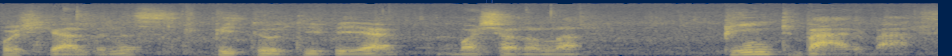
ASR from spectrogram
Hoş geldiniz. Pito TV'ye başarılar. Pink Berber.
